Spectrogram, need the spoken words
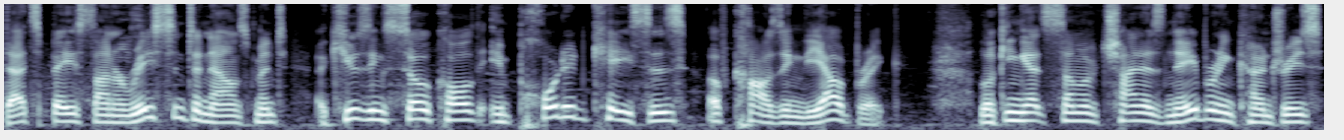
That's based on a recent announcement accusing so called imported cases of causing the outbreak. Looking at some of China's neighboring countries,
